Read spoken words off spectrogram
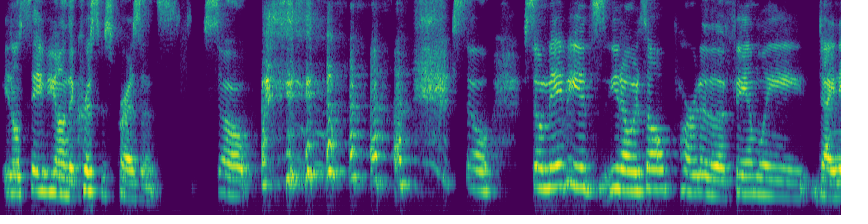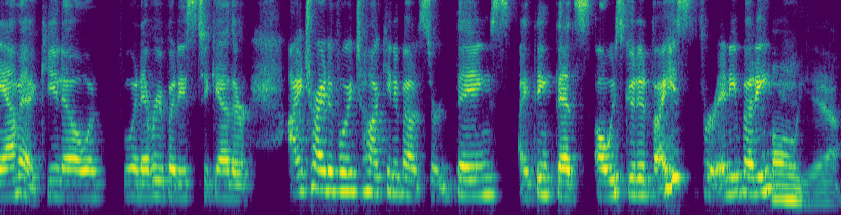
it'll save you on the Christmas presents. So, so, so maybe it's, you know, it's all part of the family dynamic, you know, when, when everybody's together. I try to avoid talking about certain things. I think that's always good advice for anybody. Oh, yeah.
